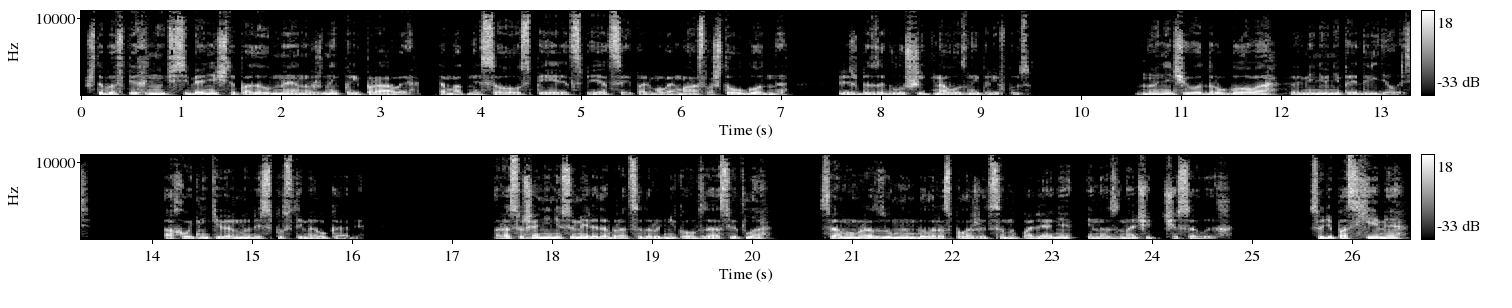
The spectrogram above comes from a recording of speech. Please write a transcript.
Чтобы впихнуть в себя нечто подобное, нужны приправы — томатный соус, перец, специи, пальмовое масло, что угодно, лишь бы заглушить навозный привкус — но ничего другого в меню не предвиделось. Охотники вернулись с пустыми руками. Раз уж они не сумели добраться до рудников засветло, самым разумным было расположиться на поляне и назначить часовых. Судя по схеме,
